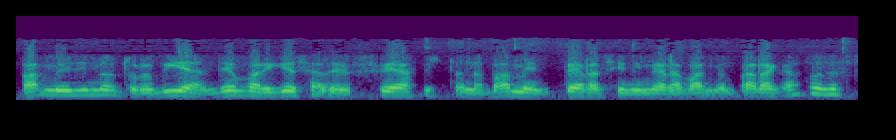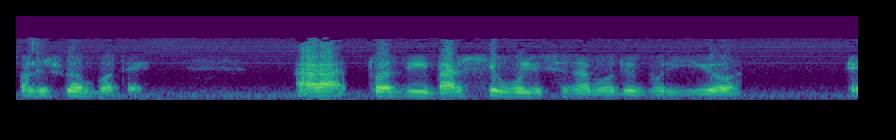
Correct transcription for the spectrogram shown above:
πάμε την οτροπία, δεν βαριέσαι αδερφέ, αφήστε να πάμε πέρα στην ημέρα, πάμε παρακάτω, δεν θα λύσουμε ποτέ. Άρα το ότι υπάρχει βούλησης από το Υπουργείο ε,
